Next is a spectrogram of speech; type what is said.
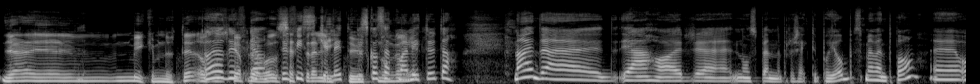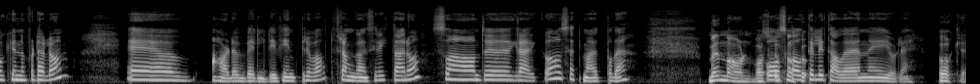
Det er eh, myke minutter, og så skal jeg prøve ja, å sette deg litt ut Du skal sette meg litt ut, ja. Nei, det, jeg har eh, noen spennende prosjekter på jobb som jeg venter på eh, å kunne fortelle om. Eh, har det veldig fint privat, framgangsrikt der òg, så du greier ikke å sette meg ut på det. Men Maren, hva skal Og skal til Italia igjen i juli. Ok,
